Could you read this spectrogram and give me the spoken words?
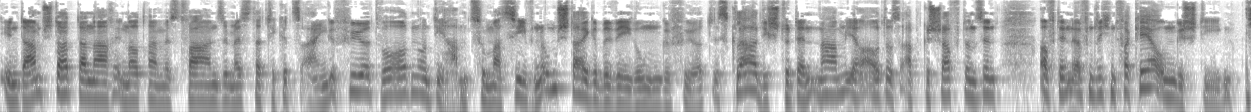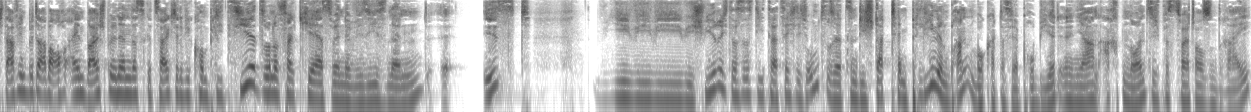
in Darmstadt, danach in Nordrhein-Westfalen Semestertickets eingeführt worden und die haben zu massiven Umsteigebewegungen geführt. Ist klar, die Studenten haben ihre Autos abgeschafft und sind auf den öffentlichen Verkehr umgestiegen. Ich darf Ihnen bitte aber auch ein Beispiel nennen, das gezeigt hat, wie kompliziert so eine Verkehrswende, wie Sie es nennen, äh, ist wie, wie, wie, wie schwierig das ist, die tatsächlich umzusetzen. Die Stadt Templin in Brandenburg hat das ja probiert in den Jahren 98 bis 2003.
